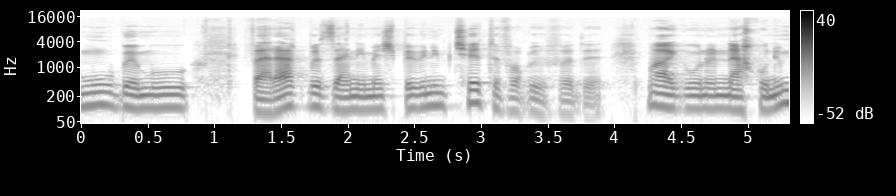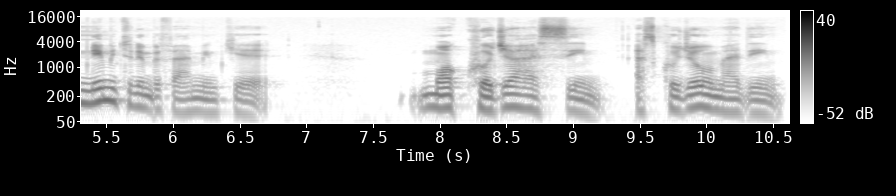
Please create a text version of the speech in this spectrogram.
مو به مو ورق بزنیمش ببینیم چه اتفاقی افتاده. ما اگه اونو نخونیم نمی‌تونیم بفهمیم که ما کجا هستیم از کجا اومدیم.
